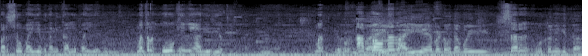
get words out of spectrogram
ਪਰਸੋਂ ਪਾਈ ਹੈ ਪਤਾ ਨਹੀਂ ਕੱਲ ਪਾਈ ਹੈ ਜੀ। ਮਤਲਬ ਉਹ ਕਿਵੇਂ ਆ ਗਈ ਜੀ ਉੱਥੇ? ਮਤ ਆਪਾਂ ਉਹਨਾਂ ਨੂੰ ਪਾਈ ਹੈ ਬਟ ਉਹਦਾ ਕੋਈ ਸਰ ਉਹ ਤਾਂ ਨਹੀਂ ਕੀਤਾ।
